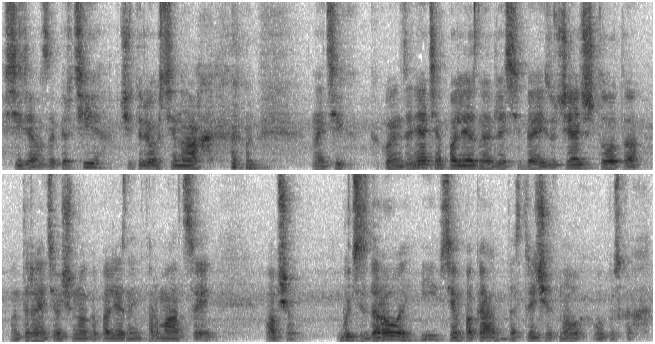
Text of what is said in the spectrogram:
сидя в заперти в четырех стенах, найти какое-нибудь занятие полезное для себя, изучать что-то. В интернете очень много полезной информации. В общем, будьте здоровы и всем пока. До встречи в новых выпусках.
